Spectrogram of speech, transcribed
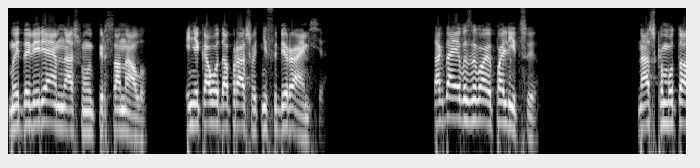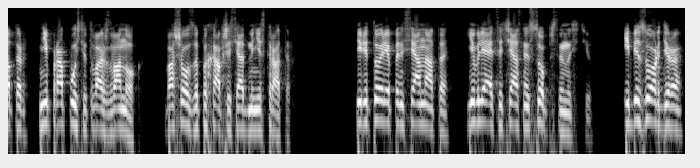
«Мы доверяем нашему персоналу и никого допрашивать не собираемся». «Тогда я вызываю полицию». «Наш коммутатор не пропустит ваш звонок», — вошел запыхавшийся администратор. Территория пансионата является частной собственностью, и без ордера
